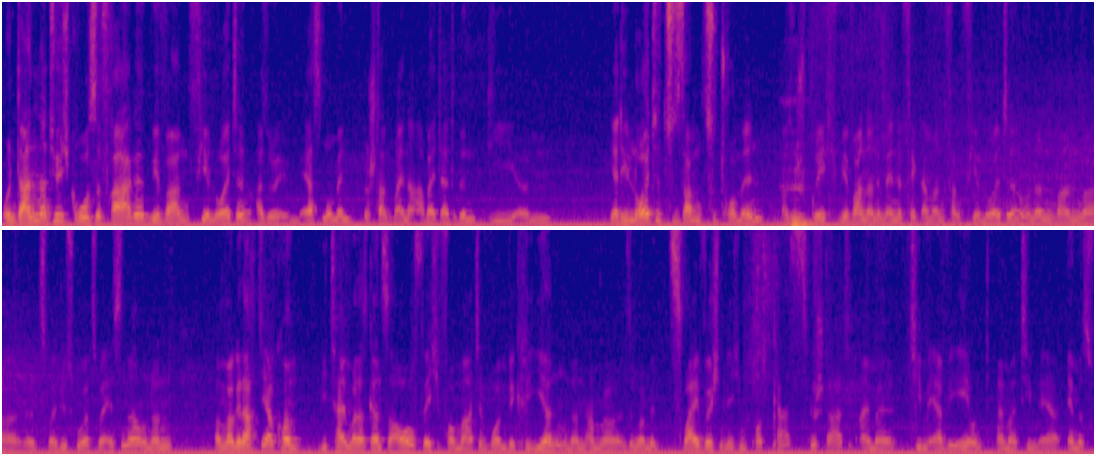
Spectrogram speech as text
Und dann natürlich große Frage, wir waren vier Leute, also im ersten Moment bestand meine Arbeit da drin, die, ähm, ja, die Leute zusammenzutrommeln. Also mhm. sprich, wir waren dann im Endeffekt am Anfang vier Leute und dann waren wir äh, zwei Duisburger, zwei Essener und dann haben wir gedacht, ja komm, wie teilen wir das Ganze auf? Welche Formate wollen wir kreieren? Und dann haben wir, sind wir mit zwei wöchentlichen Podcasts gestartet. Einmal Team RWE und einmal Team MSV.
